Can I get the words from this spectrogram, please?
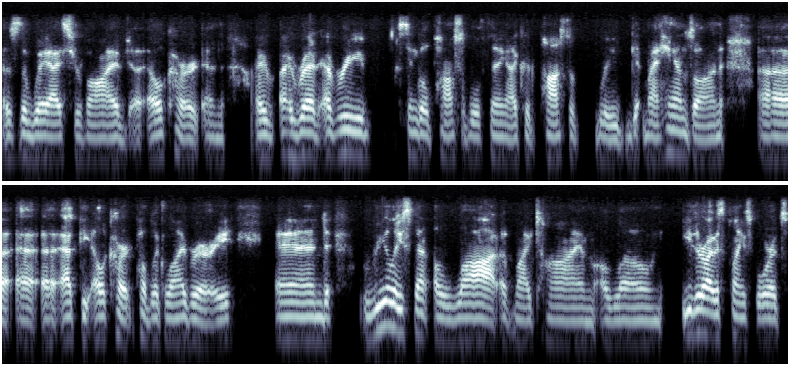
as the way I survived uh, Elkhart, and I, I read every single possible thing I could possibly get my hands on uh, at, at, the Elkhart Public Library and really spent a lot of my time alone. Either I was playing sports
